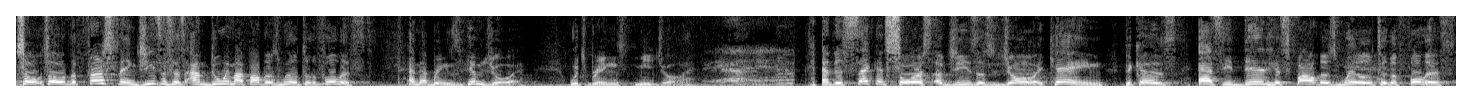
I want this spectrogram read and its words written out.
So, so the first thing, Jesus says, I'm doing my Father's will to the fullest. And that brings him joy, which brings me joy. And the second source of Jesus' joy came because as he did his Father's will to the fullest,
